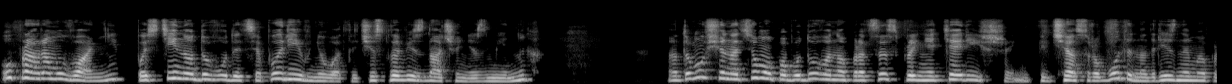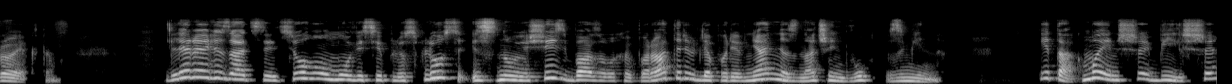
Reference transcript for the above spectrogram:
У програмуванні постійно доводиться порівнювати числові значення змінних, тому що на цьому побудовано процес прийняття рішень під час роботи над різними проектами. Для реалізації цього у мові C існує 6 базових операторів для порівняння значень двох змінних. І так, менше, більше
